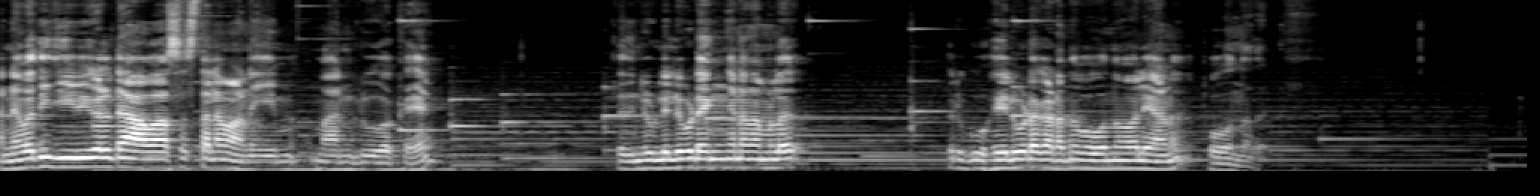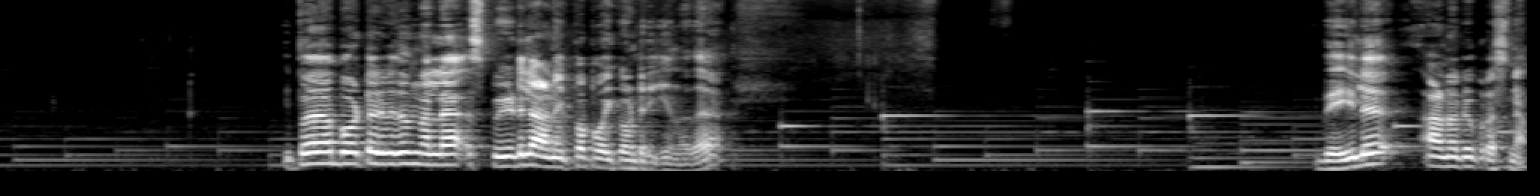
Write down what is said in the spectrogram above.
അനവധി ജീവികളുടെ ആവാസ സ്ഥലമാണ് ഈ മാൻഗ്രൂവ് ഒക്കെ. ഇതിന്റെ ഉള്ളിലൂടെ എങ്ങനെ നമ്മൾ ഒരു ഗുഹയിലൂടെ കടന്നു പോകുന്ന പോലെയാണ് പോകുന്നത്. ഇപ്പോൾ ബോട്ട് ഒരുവിധം നല്ല സ്പീഡിലാണ് ഇപ്പോൾ പോയിക്കൊണ്ടിരിക്കുന്നത്. വെയിൽ ആണൊരു പ്രശ്നം.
